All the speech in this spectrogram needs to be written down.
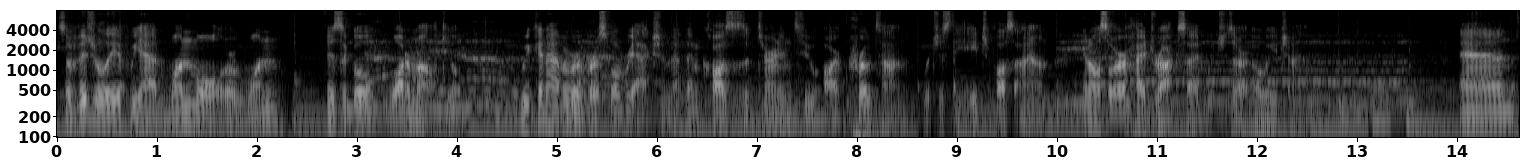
So visually, if we had one mole or one physical water molecule, we can have a reversible reaction that then causes it to turn into our proton, which is the H plus ion, and also our hydroxide, which is our OH ion. And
